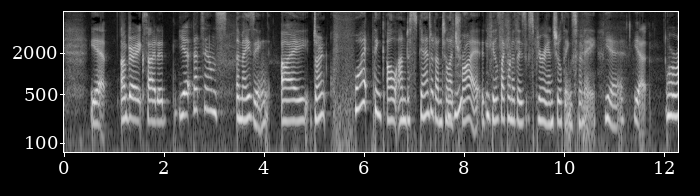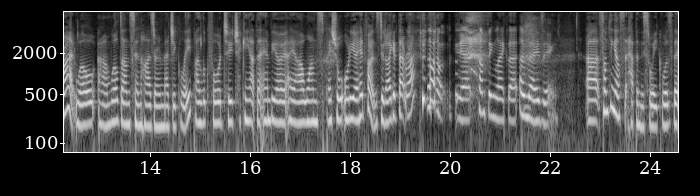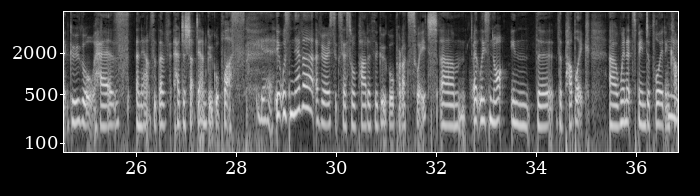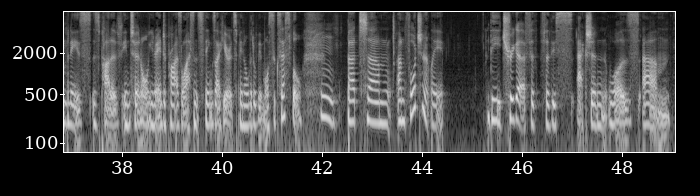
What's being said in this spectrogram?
Yeah, I'm very excited. yeah, that sounds amazing. I don't quite think I'll understand it until I mm-hmm. try it. It feels like one of those experiential things for me. Yeah, yeah. All right. Well, um, well done, Sennheiser and Magic Leap. I look forward to checking out the Ambeo AR1 spatial audio headphones. Did I get that right? yeah, something like that. Amazing. Uh, something else that happened this week was that Google has announced that they've had to shut down Google Plus. Yeah. it was never a very successful part of the Google product suite, um, at least not in the the public. Uh, when it's been deployed in companies as part of internal, you know, enterprise license things, I hear it's been a little bit more successful. But um, unfortunately, the trigger for, for this action was um,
